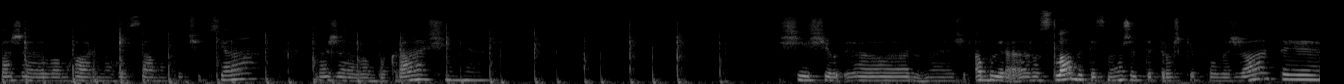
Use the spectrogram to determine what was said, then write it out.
Бажаю вам гарного самопочуття, бажаю вам покращення. Ще що, е, аби розслабитись, можете трошки полежати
